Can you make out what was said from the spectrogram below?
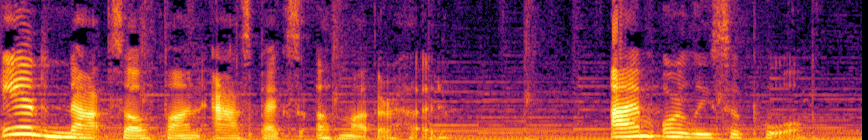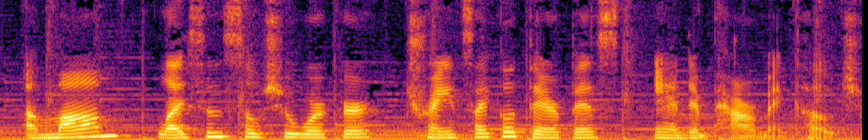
and not so fun aspects of motherhood. I'm Orlesa Poole, a mom, licensed social worker, trained psychotherapist, and empowerment coach.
